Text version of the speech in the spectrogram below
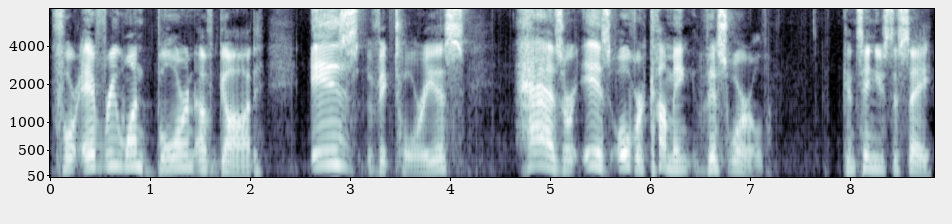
For everyone born of God is victorious, has or is overcoming this world. Continues to say,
